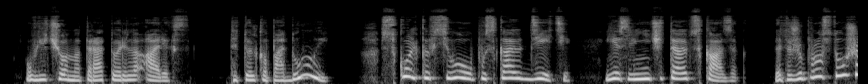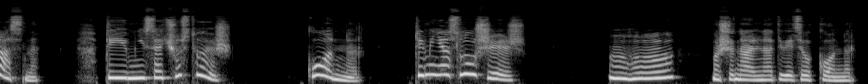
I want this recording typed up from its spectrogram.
— увлеченно тараторила Алекс. «Ты только подумай, сколько всего упускают дети, если не читают сказок. Это же просто ужасно. Ты им не сочувствуешь? Коннор, ты меня слушаешь? Угу, машинально ответил Коннор.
